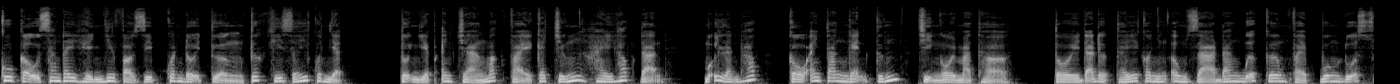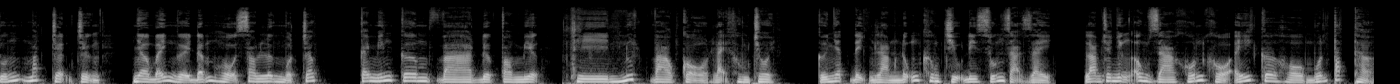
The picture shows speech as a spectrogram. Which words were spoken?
Cu cậu sang đây hình như vào dịp quân đội tưởng tước khí giới quân Nhật. Tội nghiệp anh chàng mắc phải cái chứng hay hóc đạn. Mỗi lần hóc, cổ anh ta nghẹn cứng, chỉ ngồi mà thở. Tôi đã được thấy có những ông già đang bữa cơm phải buông đũa xuống mắt trợn trừng, nhờ mấy người đấm hộ sau lưng một chốc. Cái miếng cơm và được vào miệng thì nuốt vào cổ lại không trôi. Cứ nhất định làm nũng không chịu đi xuống dạ dày, làm cho những ông già khốn khổ ấy cơ hồ muốn tắt thở.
